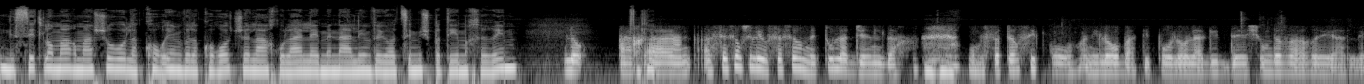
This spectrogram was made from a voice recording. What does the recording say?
ניסית לומר משהו לקוראים ולקורות שלך, אולי למנהלים ויועצים משפטיים אחרים? לא. ה- ה- הספר שלי הוא ספר נטול אג'נדה. הוא מספר סיפור. אני לא באתי פה לא להגיד אה, שום דבר אה, על אה,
